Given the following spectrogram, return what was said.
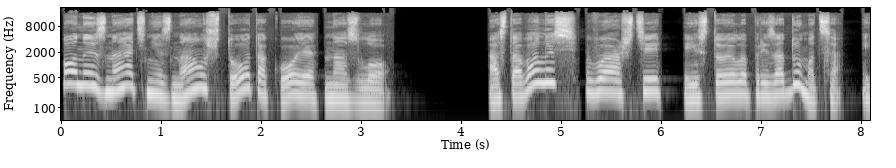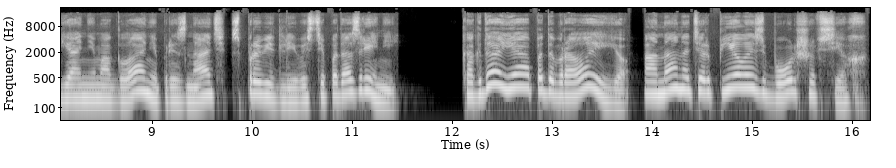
Он и знать не знал, что такое назло. Оставалось Вашти, и стоило призадуматься, я не могла не признать справедливости подозрений. Когда я подобрала ее, она натерпелась больше всех.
